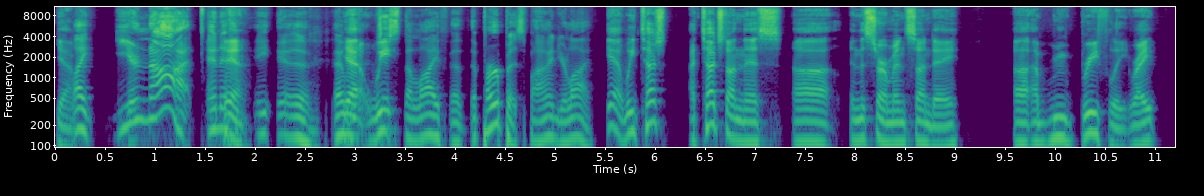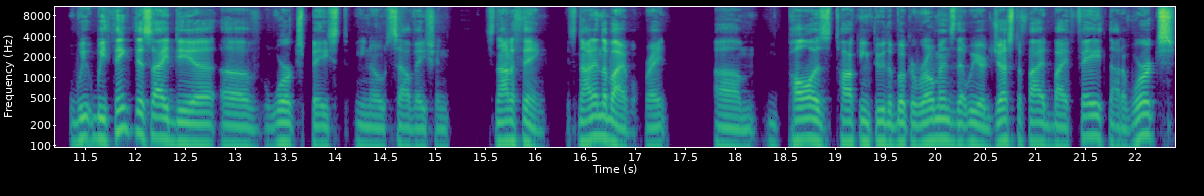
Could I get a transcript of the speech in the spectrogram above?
Yeah. like you're not. And if, uh, that Yeah, was we- just the life of the purpose behind your life. yeah, we touched. I touched on this uh, in the sermon Sunday, uh, briefly. Right? We we think this idea of works based, you know, salvation. It's not a thing. It's not in the Bible, right? Um, Paul is talking through the book of Romans that we are justified by faith, not of works.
